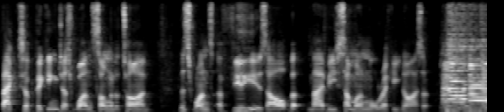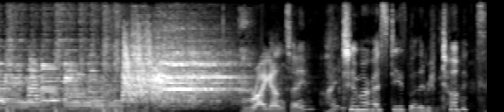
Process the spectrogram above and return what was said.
Back to picking just one song at a time. This one's a few years old, but maybe someone will recognise it. Ray Gun team? Tomorrow's Tears by the Riptides.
